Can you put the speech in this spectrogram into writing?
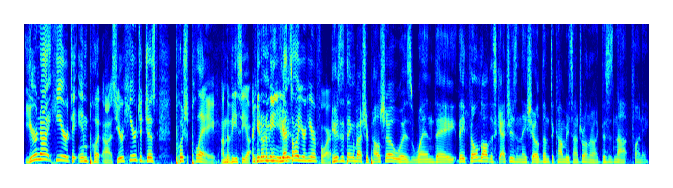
"You're not here to input us. You're here to just push play on the VCR." You know what I mean? That's all you're here for. Here's the thing about Chappelle's show was when they they filmed all the sketches and they showed them to Comedy Central and they're like, "This is not funny."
